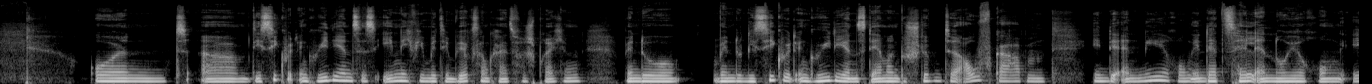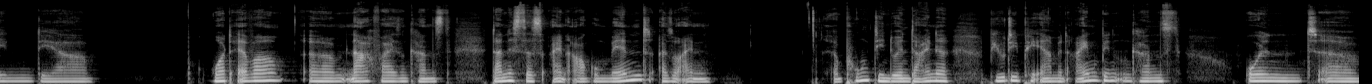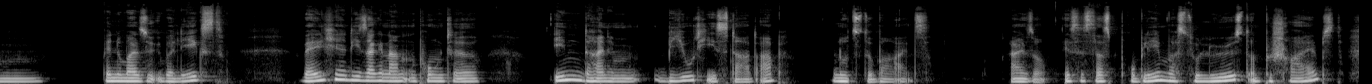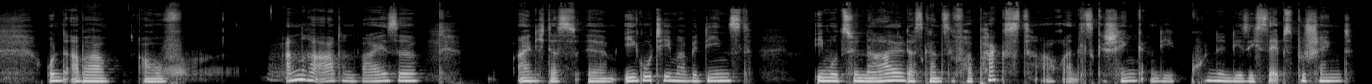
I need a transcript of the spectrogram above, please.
und ähm, die Secret Ingredients ist ähnlich wie mit dem Wirksamkeitsversprechen. Wenn du wenn du die Secret Ingredients, der man bestimmte Aufgaben in der Ernährung, in der Zellerneuerung, in der whatever ähm, nachweisen kannst, dann ist das ein Argument, also ein äh, Punkt, den du in deine Beauty PR mit einbinden kannst. Und ähm, wenn du mal so überlegst, welche dieser genannten Punkte in deinem Beauty-Startup nutzt du bereits? Also ist es das Problem, was du löst und beschreibst und aber auf andere Art und Weise eigentlich das äh, Ego-Thema bedienst, emotional das Ganze verpackst, auch als Geschenk an die Kundin, die sich selbst beschenkt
